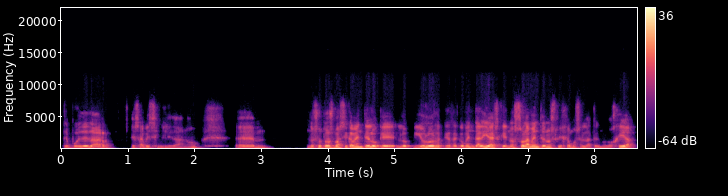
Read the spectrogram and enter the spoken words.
te puede dar esa visibilidad, ¿no? Em, nosotros básicamente lo que yo lo que recomendaría es que no solamente nos fijemos en la tecnología,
